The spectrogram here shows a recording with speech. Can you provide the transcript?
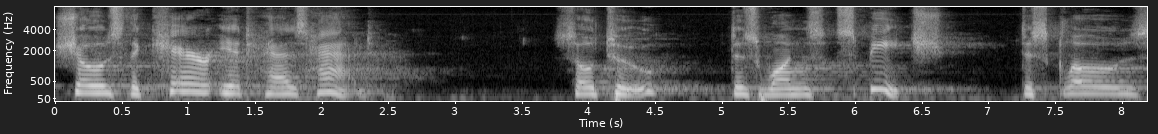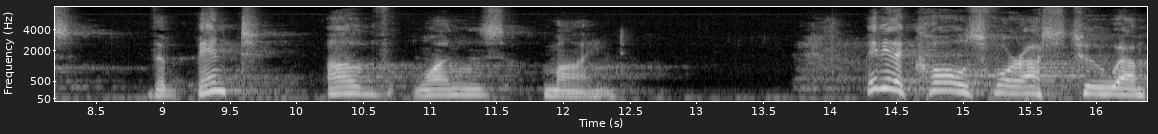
shows the care it has had. So too does one's speech disclose the bent of one's mind. Maybe that calls for us to, um,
